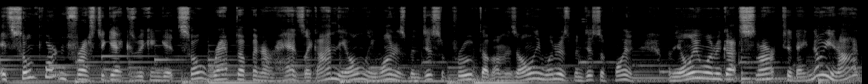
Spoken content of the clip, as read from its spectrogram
it's so important for us to get because we can get so wrapped up in our heads like i'm the only one who's been disapproved of i'm the only one who's been disappointed i'm the only one who got snarked today no you're not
